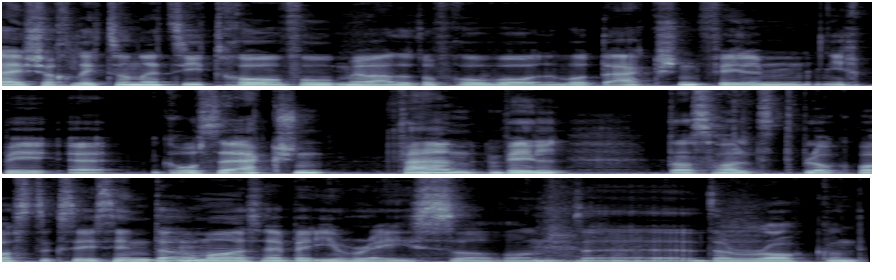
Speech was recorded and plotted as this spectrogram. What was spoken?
der ist schon ein bisschen zu einer Zeit gekommen, wo, wir werden darauf kommen, wo, wo der Actionfilm, ich bin äh, ein grosser Action-Fan, weil das halt die Blockbuster gesehen sind damals, eben Eraser und äh, The Rock und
